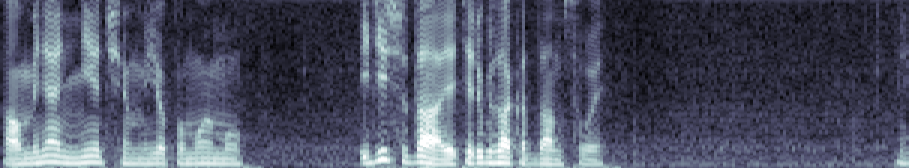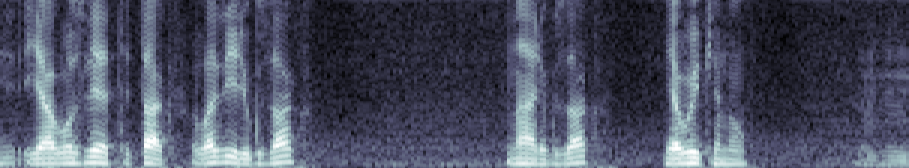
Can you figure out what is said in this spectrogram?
А у меня нечем ее, по-моему... Иди сюда, я тебе рюкзак отдам свой. Я возле этой. Так, лови рюкзак. На, рюкзак. Я выкинул. Мгм.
